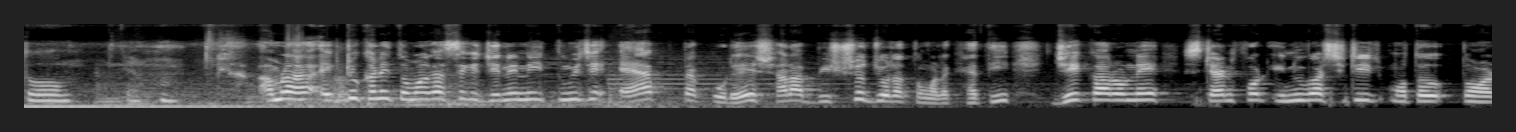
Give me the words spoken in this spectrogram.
তো আমরা একটুখানি তোমার কাছ থেকে জেনে নিই, তুমি যে অ্যাপটা করে সারা বিশ্ব জোড়া তোমার খ্যাতি, যে কারণে স্ট্যানফোর্ড ইউনিভার্সিটির মতো তোমার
